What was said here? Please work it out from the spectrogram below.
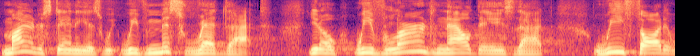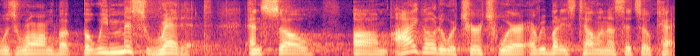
my understanding is we, we've misread that. You know, we've learned nowadays that we thought it was wrong, but, but we misread it. And so um, I go to a church where everybody's telling us it's okay.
